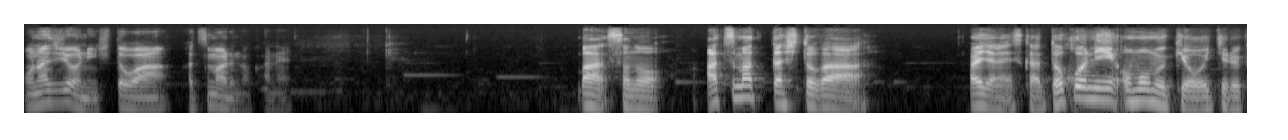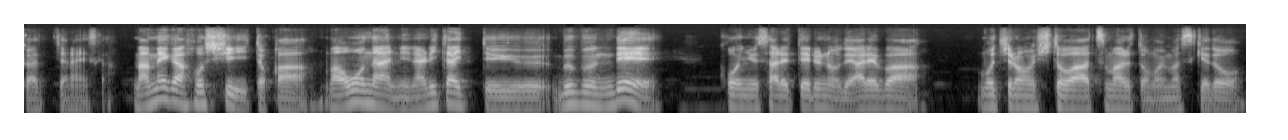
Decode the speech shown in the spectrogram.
同じように人は集まるのかね？まあその集まった人があれじゃないですか。どこに趣を置いてるかじゃないですか。豆が欲しいとか、まあ、オーナーになりたいっていう部分で購入されてるのであればもちろん人は集まると思いますけど、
